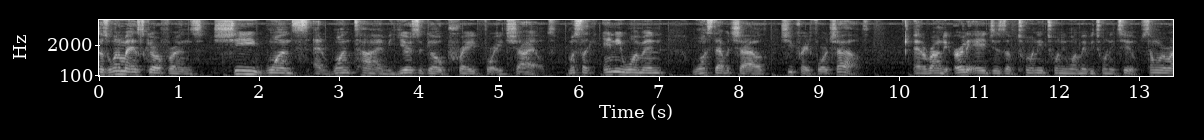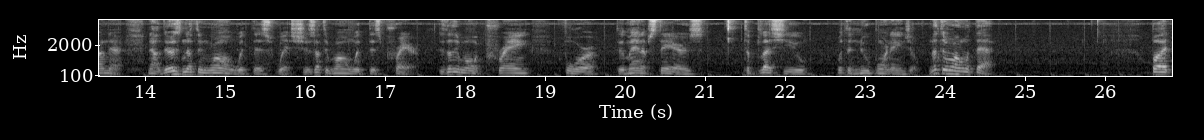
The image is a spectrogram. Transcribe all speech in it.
Because one of my ex-girlfriends, she once, at one time, years ago, prayed for a child. Much like any woman wants to have a child, she prayed for a child. At around the early ages of 20, 21, maybe 22. Somewhere around there. Now, there's nothing wrong with this wish. There's nothing wrong with this prayer. There's nothing wrong with praying for the man upstairs to bless you with a newborn angel. Nothing wrong with that. But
